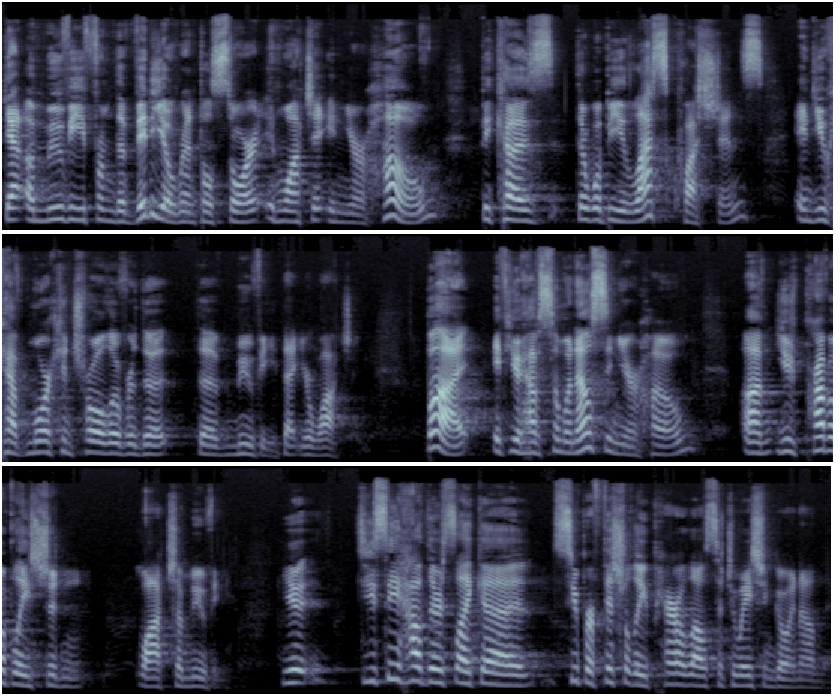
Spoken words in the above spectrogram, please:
get a movie from the video rental store and watch it in your home because there will be less questions and you have more control over the, the movie that you're watching. But if you have someone else in your home, um, you probably shouldn't watch a movie. You, do you see how there's like a superficially parallel situation going on there?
